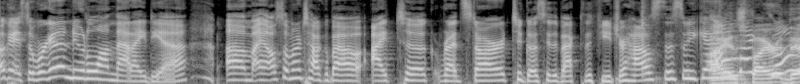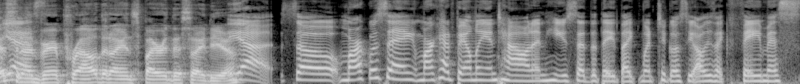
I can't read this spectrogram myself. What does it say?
Okay, so we're gonna noodle on that idea. Um, I also want to talk about. I took Red Star to go see the Back to the Future house this weekend. I inspired this, and I'm very proud that I inspired this idea. Yeah. So Mark was saying Mark had family in town, and he said that they like went to go see all these like famous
